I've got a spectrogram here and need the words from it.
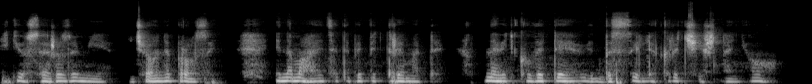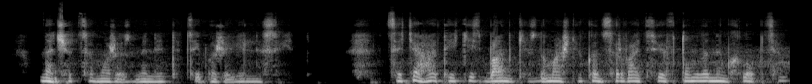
який усе розуміє, нічого не просить і намагається тебе підтримати, навіть коли ти від безсилля кричиш на нього, наче це може змінити цей божевільний світ. Це тягати якісь банки з домашньою консервацією втомленим хлопцям,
